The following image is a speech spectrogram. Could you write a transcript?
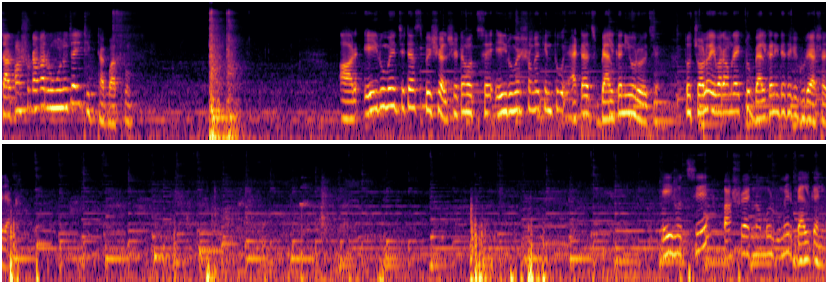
চার পাঁচশো টাকা রুম অনুযায়ী ঠিকঠাক বাথরুম আর এই রুমের যেটা স্পেশাল সেটা হচ্ছে এই রুমের সঙ্গে কিন্তু অ্যাটাচ ব্যালকানিও রয়েছে। তো চলো এবার আমরা একটু ব্যালকানিটা থেকে ঘুরে আসা যাক। এই হচ্ছে পাঁচশো এক নম্বর রুমের ব্যালকানি।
